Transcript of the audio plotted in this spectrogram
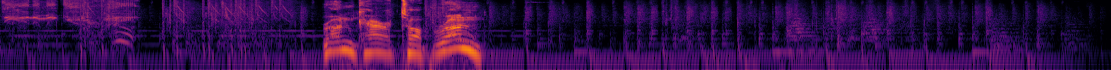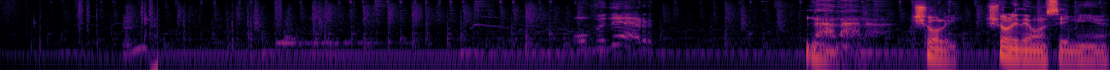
The enemy get away. Run, Carrot Top, run! Over there. Nah, nah, nah. Surely, surely they won't see me here.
